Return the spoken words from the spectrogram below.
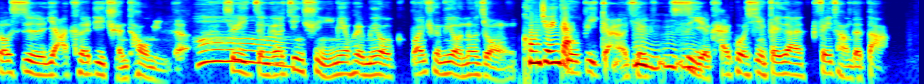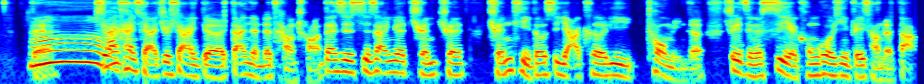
都是亚克力全透明的，哦，所以整个进去里面会没有完全没有那种空间感、幽闭感，而且视野开阔性非常非常的大。对，虽然看起来就像一个单人的躺床，但是事实上因为全全全体都是亚克力透明的，所以整个视野空阔性非常的大。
